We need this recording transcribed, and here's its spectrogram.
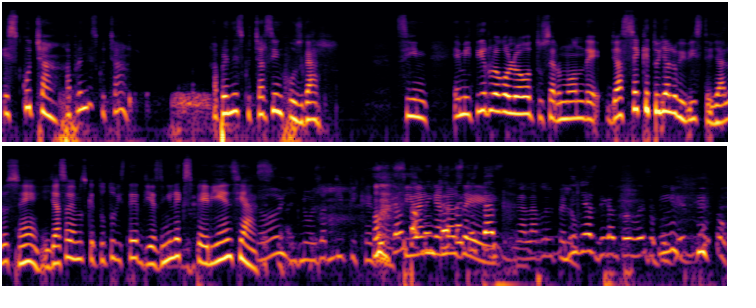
escucha, aprende a escuchar. Aprende a escuchar sin juzgar, sin emitir luego, luego tu sermón de, ya sé que tú ya lo viviste, ya lo sé, y ya sabemos que tú tuviste 10.000 experiencias. Ay, no, es la típica. Me Esa. encanta, sí dan encanta ganas que de estas jalarle el pelo. Niñas digan todo eso, porque es cierto.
